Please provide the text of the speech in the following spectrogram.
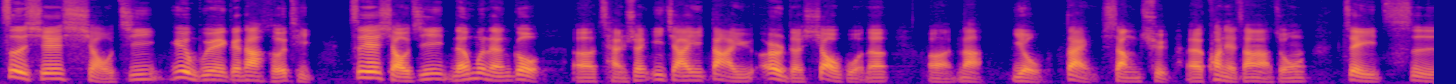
这些小鸡愿不愿意跟他合体？这些小鸡能不能够呃产生一加一大于二的效果呢？啊，那有待商榷。呃，况且张亚中这一次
